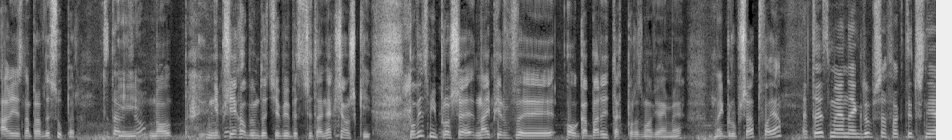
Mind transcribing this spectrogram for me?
ale jest naprawdę super. Czytałeś I ją? no, nie przyjechałbym do ciebie bez czytania książki. Powiedz mi proszę, najpierw e, o gabarytach porozmawiajmy. Najgrubsza twoja? A To jest moja najgrubsza faktycznie.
